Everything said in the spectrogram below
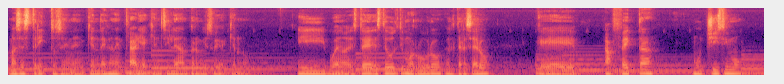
más estrictos en, quién dejan entrar y a quién sí le dan permiso y a quién no. Y bueno, este, este último rubro, el tercero, que afecta muchísimo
